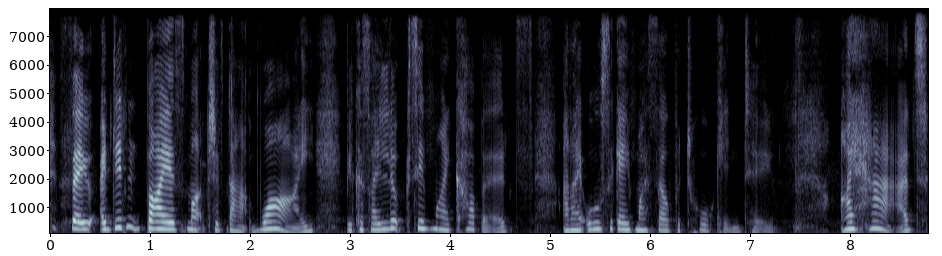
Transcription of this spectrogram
so I didn't buy as much of that. Why? Because I looked in my cupboards and I also gave myself a talking to. I had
